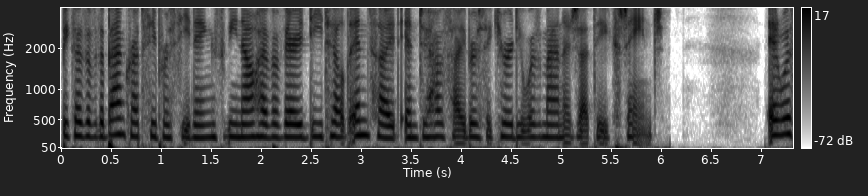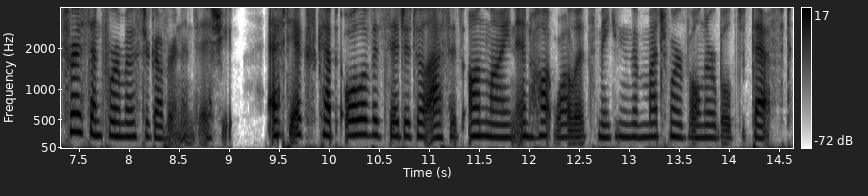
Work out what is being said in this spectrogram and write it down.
because of the bankruptcy proceedings, we now have a very detailed insight into how cybersecurity was managed at the exchange. It was first and foremost a governance issue. FTX kept all of its digital assets online in hot wallets, making them much more vulnerable to theft.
